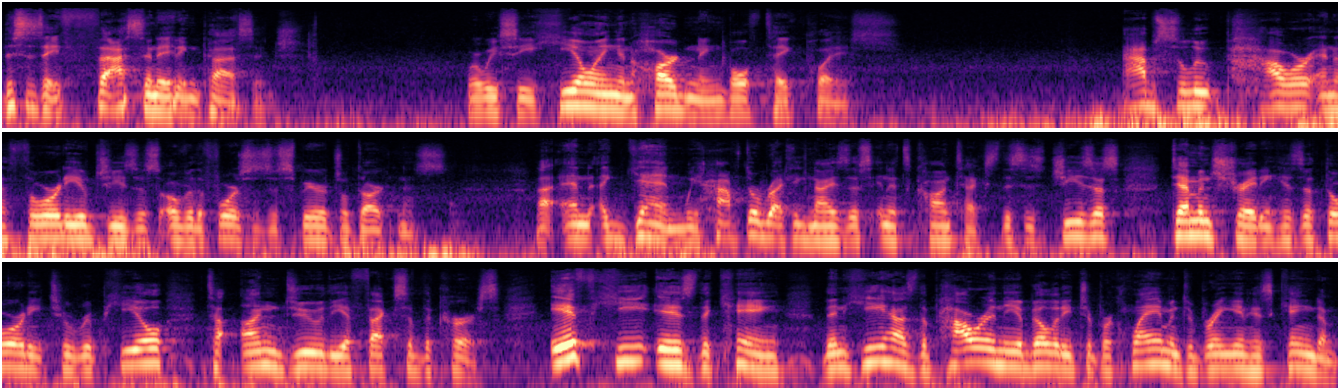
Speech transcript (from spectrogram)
This is a fascinating passage where we see healing and hardening both take place. Absolute power and authority of Jesus over the forces of spiritual darkness. Uh, and again, we have to recognize this in its context. This is Jesus demonstrating his authority to repeal, to undo the effects of the curse. If he is the king, then he has the power and the ability to proclaim and to bring in his kingdom.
